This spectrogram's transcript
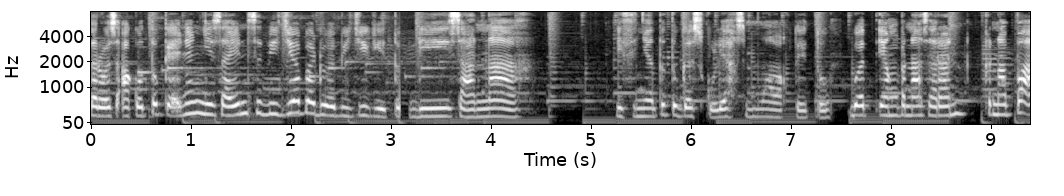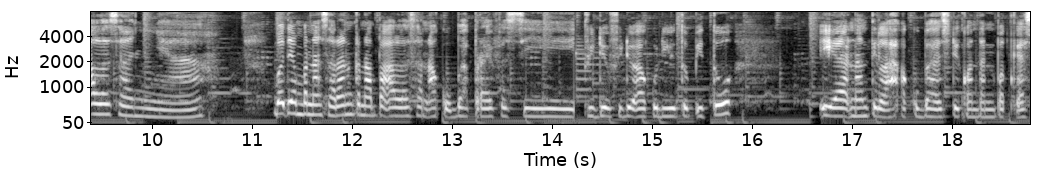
Terus aku tuh kayaknya nyisain sebiji apa dua biji gitu di sana. Isinya tuh tugas kuliah semua waktu itu. Buat yang penasaran kenapa alasannya buat yang penasaran kenapa alasan aku ubah privacy video-video aku di YouTube itu ya nantilah aku bahas di konten podcast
